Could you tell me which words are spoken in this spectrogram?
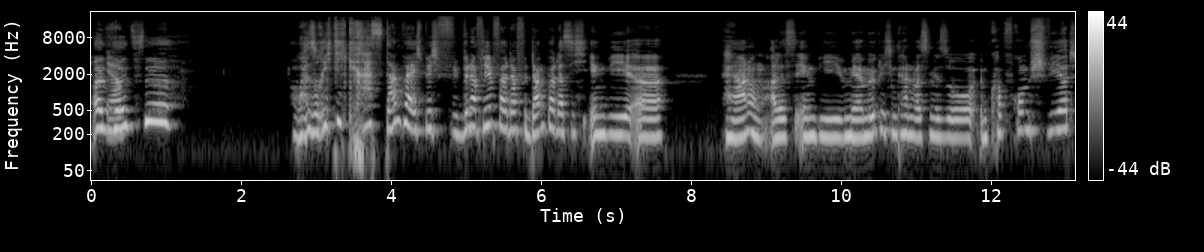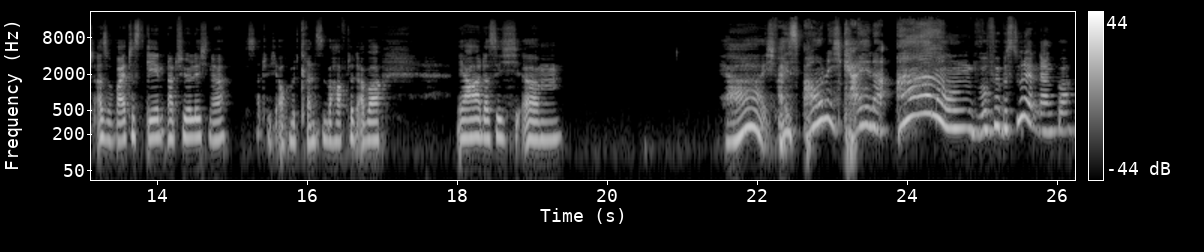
Ansonsten. Oh, so richtig krass dankbar. Ich bin, ich bin auf jeden Fall dafür dankbar, dass ich irgendwie, äh, keine Ahnung, alles irgendwie mir ermöglichen kann, was mir so im Kopf rumschwirrt. Also weitestgehend natürlich, ne? Ist natürlich auch mit Grenzen behaftet, aber ja, dass ich, ähm, ja, ich weiß auch nicht, keine Ahnung. Wofür bist du denn dankbar?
